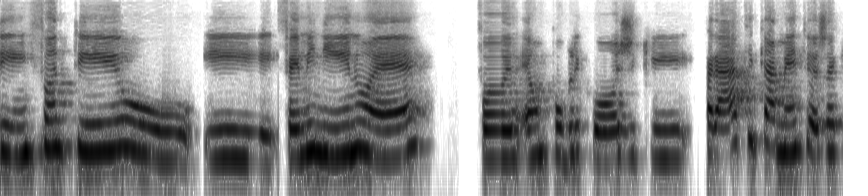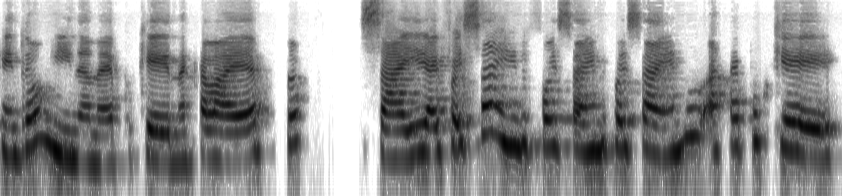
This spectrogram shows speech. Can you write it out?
infantil e feminino é foi, é um público hoje que praticamente hoje é quem domina, né? Porque naquela época sair, aí foi saindo, foi saindo, foi saindo, até porque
